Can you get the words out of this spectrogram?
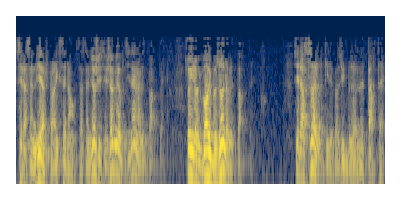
C'est la Sainte Vierge par excellence. La Sainte Vierge, il s'est jamais obstiné à la mettre par terre. Ça, il n'a pas eu besoin de la mettre par terre. C'est la seule qui n'a pas eu besoin de la mettre par terre.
